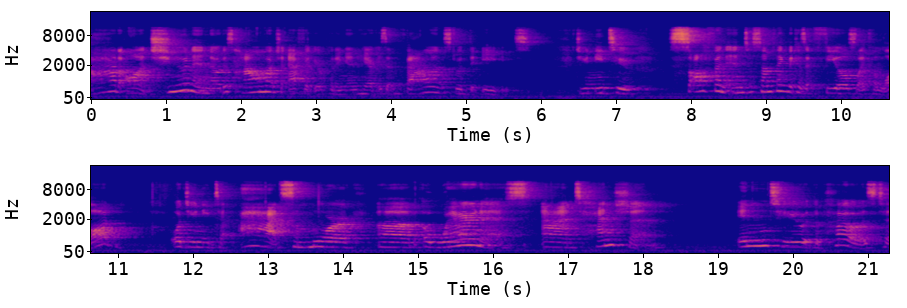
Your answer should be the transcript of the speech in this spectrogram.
add on, tune in, notice how much effort you're putting in here. Is it balanced with the ease? Do you need to soften into something because it feels like a lot? Or do you need to add some more um, awareness and tension into the pose to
